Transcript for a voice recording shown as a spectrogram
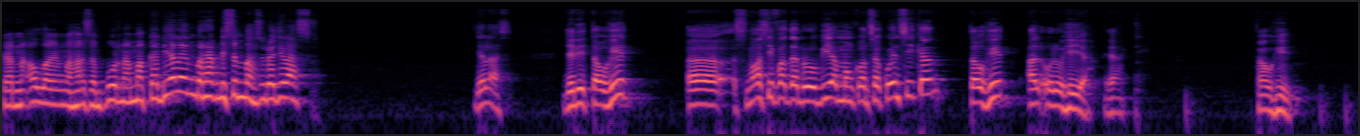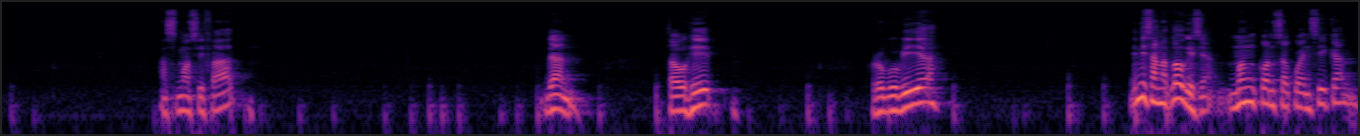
karena Allah yang maha sempurna, maka dialah yang berhak disembah, sudah jelas. Jelas. Jadi tauhid uh, semua sifat dan rububiyah mengkonsekuensikan tauhid al-uluhiyah ya. Tauhid. Asma sifat dan tauhid rububiyah ini sangat logis ya, mengkonsekuensikan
